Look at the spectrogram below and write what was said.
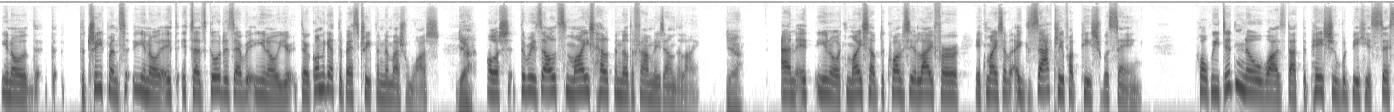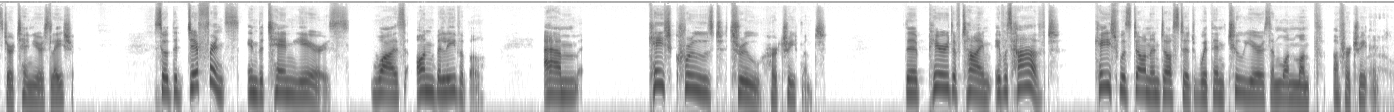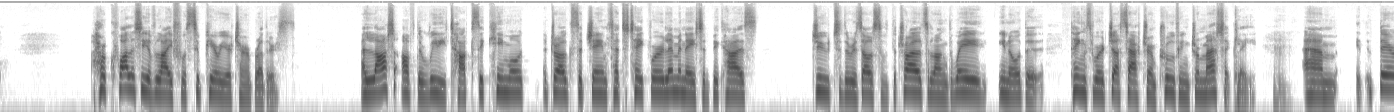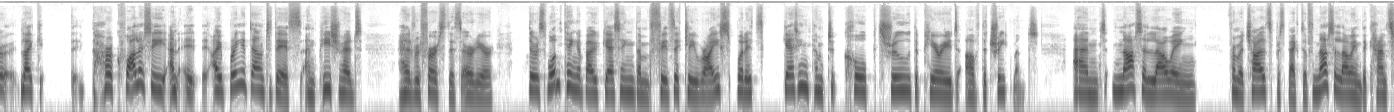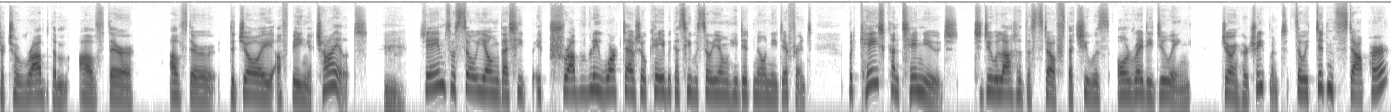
you know, the, the, the treatment, you know, it, it's as good as every, you know, you're, they're going to get the best treatment no matter what. Yeah, But the results might help another family down the line yeah, and it you know it might help the quality of life or it might have exactly what Peter was saying. What we didn't know was that the patient would be his sister 10 years later. So the difference in the 10 years was unbelievable. Um, Kate cruised through her treatment. The period of time, it was halved. Kate was done and dusted within two years and one month of her treatment. Her quality of life was superior to her brother's a lot of the really toxic chemo drugs that James had to take were eliminated because due to the results of the trials along the way, you know, the things were just after improving dramatically. Um, they're like her quality, and it, I bring it down to this, and Peter had had referred to this earlier. There's one thing about getting them physically right, but it's getting them to cope through the period of the treatment and not allowing from a child's perspective, not allowing the cancer to rob them of their of their the joy of being a child. James was so young that he it probably worked out okay because he was so young he didn't know any different. But Kate continued to do a lot of the stuff that she was already doing during her treatment. So it didn't stop her.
